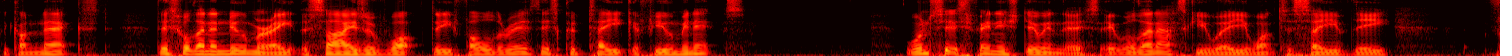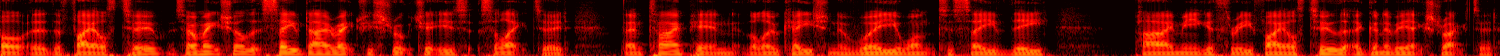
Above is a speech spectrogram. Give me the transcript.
click on next. This will then enumerate the size of what the folder is. This could take a few minutes. Once it's finished doing this it will then ask you where you want to save the uh, the files to. So make sure that save directory structure is selected. Then type in the location of where you want to save the Pimiga 3 files to that are going to be extracted.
